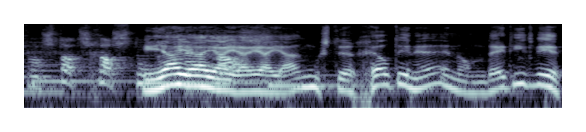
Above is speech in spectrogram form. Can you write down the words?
van stadsgas tot Ja, ja, ja, ja, ja, ja. Er moest er geld in, hè. En dan deed hij het weer.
